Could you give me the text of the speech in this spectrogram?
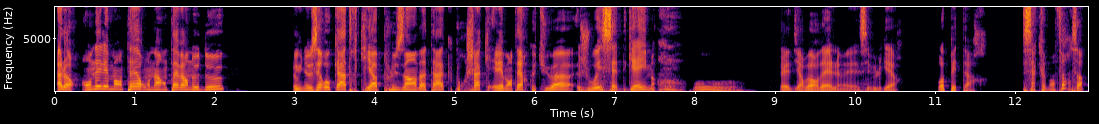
alors, en élémentaire, on a en taverne 2 une 0-4 qui a plus 1 d'attaque pour chaque élémentaire que tu as joué cette game. Oh, oh J'allais dire bordel, mais c'est vulgaire. Oh pétard. C'est sacrément fort ça.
